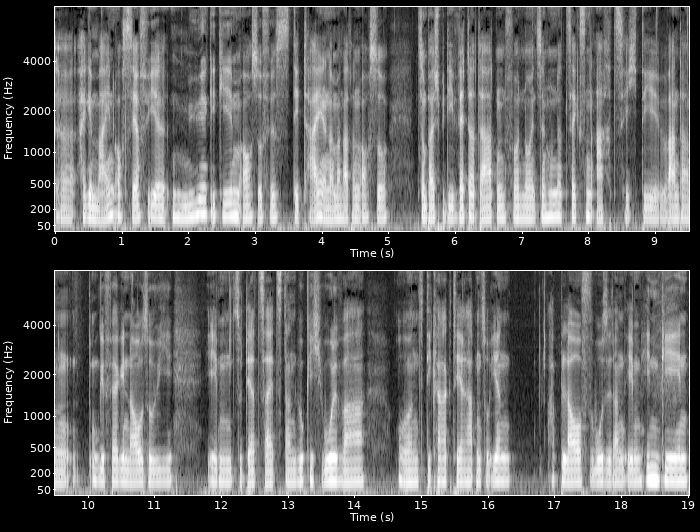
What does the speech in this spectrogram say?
äh, allgemein auch sehr viel Mühe gegeben, auch so fürs Detail. Ne? Man hat dann auch so zum Beispiel die Wetterdaten von 1986, die waren dann ungefähr genauso wie eben zu der Zeit es dann wirklich wohl war. Und die Charaktere hatten so ihren Ablauf, wo sie dann eben hingehen.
